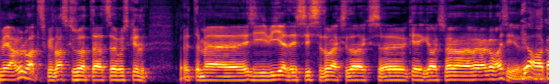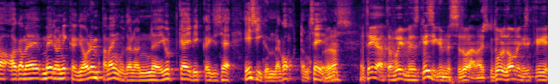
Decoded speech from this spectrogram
mina küll vaataks, kui laskesuusatajad seal kuskil ütleme esi-viieteist sisse tuleksid, oleks äh, keegi oleks väga-väga kõva asi. jaa, aga, aga me, meil on ikkagi olümpiamängudel on, jutt käib ikkagi see esikümne koht on see, noh mis, tegelikult on võimeline ka esikümnesse tulema, siis kui Tuuli Toomingas ikkagi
